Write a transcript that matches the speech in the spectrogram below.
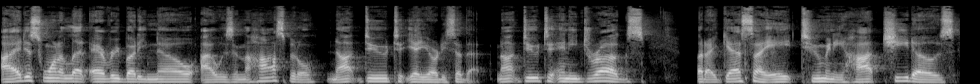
I just want to let everybody know I was in the hospital, not due to, yeah, you already said that, not due to any drugs, but I guess I ate too many hot Cheetos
